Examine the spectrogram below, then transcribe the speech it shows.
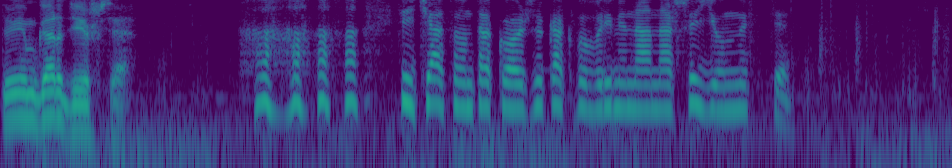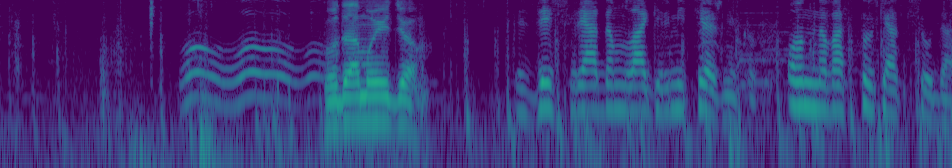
Ты им гордишься. Сейчас он такой же, как во времена нашей юности. Куда мы идем? Здесь рядом лагерь мятежников. Он на востоке отсюда,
